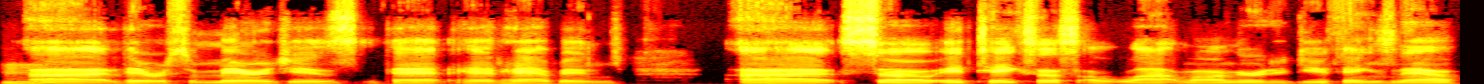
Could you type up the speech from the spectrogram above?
Hmm. Uh, there were some marriages that had happened. Uh, so it takes us a lot longer to do things now.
